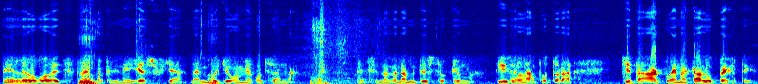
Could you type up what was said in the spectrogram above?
Ναι, λέω εγώ έτσι το Ναι. είπα, επειδή είναι Αγία Σοφιά. Να μην πω κι εγώ μια κοτσάνα. Έτσι, να δυναμητήσει το κλίμα. Τι ήθελα να πω τώρα. Κοίτα, άκου ένα καλό παίχτη.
